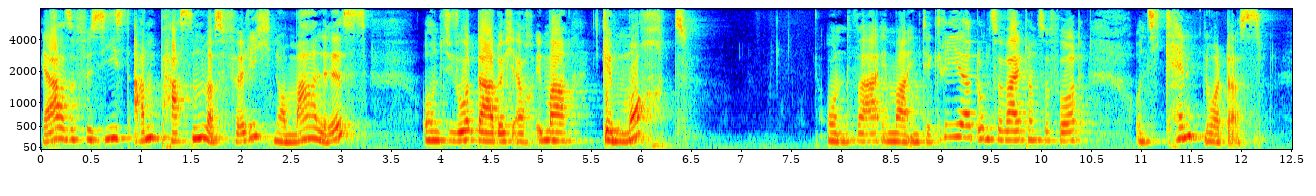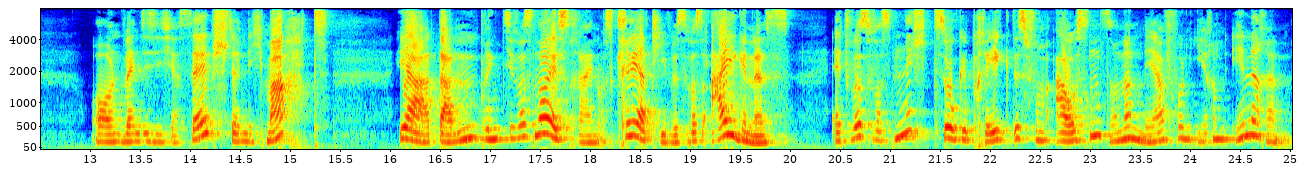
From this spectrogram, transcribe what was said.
Ja, also für sie ist Anpassen was völlig Normales und sie wurde dadurch auch immer gemocht und war immer integriert und so weiter und so fort. Und sie kennt nur das. Und wenn sie sich ja selbstständig macht, ja, dann bringt sie was Neues rein, was Kreatives, was Eigenes. Etwas, was nicht so geprägt ist vom Außen, sondern mehr von ihrem Inneren.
